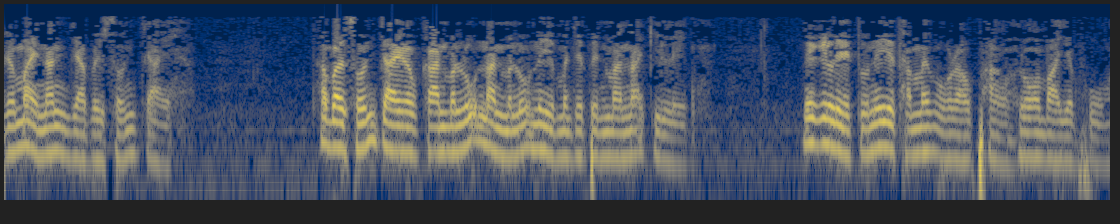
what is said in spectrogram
หรือไม่นั้นอย่าไปสนใจ ถ้าไปสนใจกับการบรรลุนั่นบรรลุนี่มันจะเป็นมานะกิเลสนี่กิเลสตัวนี้จะทำให้พวกเราพังลงบายภูมิ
